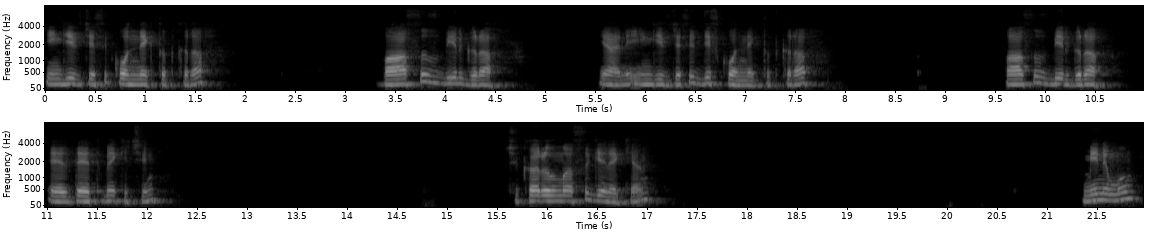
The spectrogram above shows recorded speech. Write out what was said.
İngilizcesi connected graph. Bağsız bir graf. Yani İngilizcesi disconnected graph. Bağsız bir graf elde etmek için çıkarılması gereken minimum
